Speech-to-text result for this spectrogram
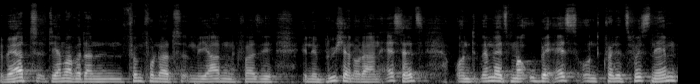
wert, die haben aber dann 500 Milliarden quasi in den Büchern oder an Assets. Und wenn wir jetzt mal UBS und Credit Suisse nehmen,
